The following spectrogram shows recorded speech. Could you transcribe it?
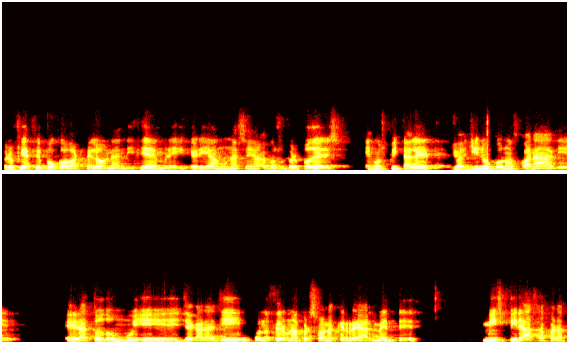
pero fui hace poco a Barcelona en diciembre y querían una señora con superpoderes en Hospitalet, yo allí no conozco a nadie, era todo muy llegar allí, conocer a una persona que realmente me inspirase para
